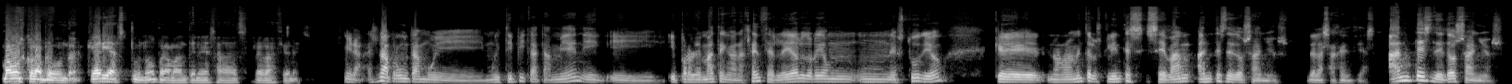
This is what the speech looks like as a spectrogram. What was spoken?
vamos con la pregunta, ¿qué harías tú, ¿no? Para mantener esas relaciones? Mira, es una pregunta muy, muy típica también y, problemática en agencias. Leí el otro día un, estudio que normalmente los clientes se van antes de dos años de las agencias. Antes de dos años,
